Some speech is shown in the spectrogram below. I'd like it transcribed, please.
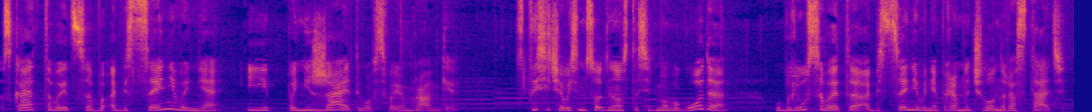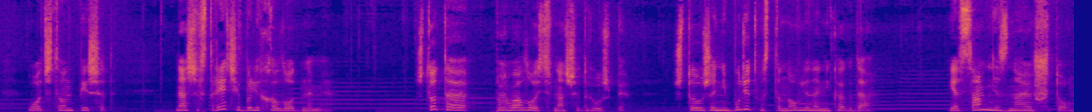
скатывается в обесценивание и понижает его в своем ранге. С 1897 года у Брюсова это обесценивание прям начало нарастать. Вот что он пишет. Наши встречи были холодными. Что-то порвалось в нашей дружбе что уже не будет восстановлено никогда. Я сам не знаю что.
